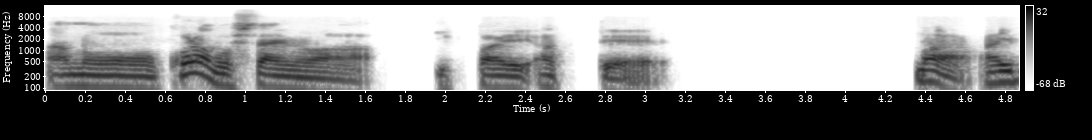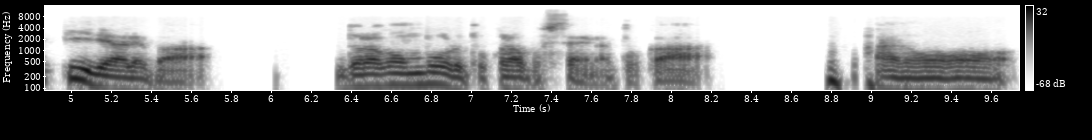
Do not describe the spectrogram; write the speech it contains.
あの、コラボしたいのはいっぱいあって、まあ IP であれば、ドラゴンボールとコラボしたいなとか、あの、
